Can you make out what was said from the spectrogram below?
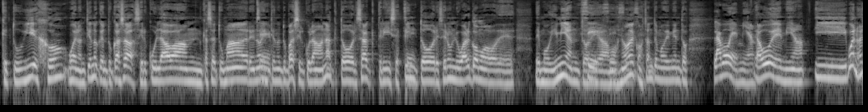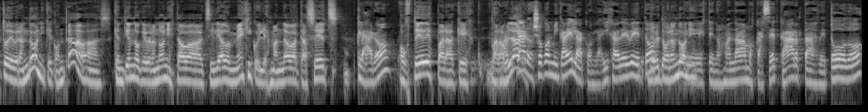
que tu viejo, bueno, entiendo que en tu casa circulaban, en casa de tu madre, ¿no? Sí. Entiendo en tu padre circulaban actores, actrices, Sí. pintores, era un lugar como de, de movimiento, Sí, digamos, ¿no? de constante movimiento. La bohemia. La bohemia. Y bueno, esto de Brandoni que contabas, que entiendo que Brandoni estaba exiliado en México y les mandaba cassettes Claro. a ustedes para que para hablar. Claro, yo con Micaela, con la hija de Beto. De Beto Brandoni. Este, nos mandábamos cassette, cartas, de todo.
